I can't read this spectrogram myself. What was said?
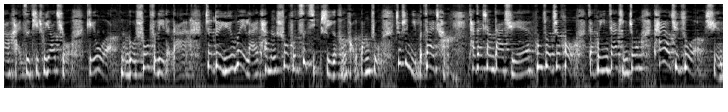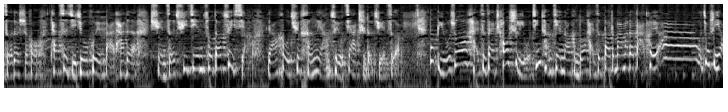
让孩子提出要求，给我能够说服力的答案，这对于未来他能说服自己是一个很好的帮助。就是你不在场，他在上大学、工作之后，在婚姻家庭中，他要去做选择的时候，他自己就会把他的选择区间做到最小，然后去衡量最有价值的抉择。那比如说，孩子在超市里，我经常见到很多孩子抱着妈妈的大腿啊，我就是要，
